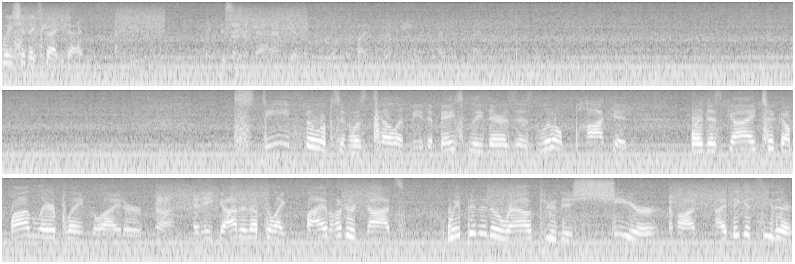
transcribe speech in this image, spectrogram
We should expect that. Like, this isn't bad. I'm getting cool. If I, I mean, I, I, Steve Phillipson was telling me that basically there's this little pocket this guy took a model airplane glider Uh, and he got it up to like 500 knots, whipping it around through this sheer on, I think it's either,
